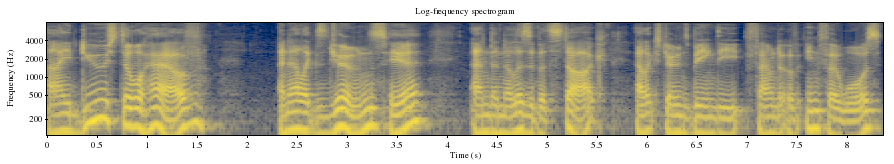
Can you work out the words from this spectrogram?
I do still have an Alex Jones here and an Elizabeth Stark. Alex Jones being the founder of InfoWars,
